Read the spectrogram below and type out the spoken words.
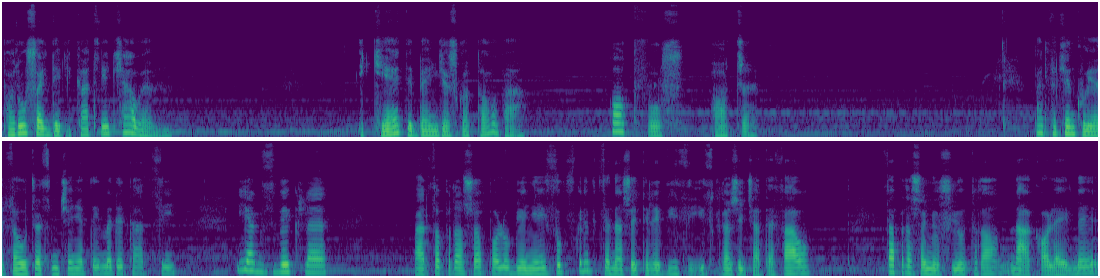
Poruszaj delikatnie ciałem. I kiedy będziesz gotowa, otwórz oczy. Bardzo dziękuję za uczestniczenie w tej medytacji. I jak zwykle bardzo proszę o polubienie i subskrypcję naszej telewizji Iskra Życia TV. Zapraszam już jutro na kolejny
